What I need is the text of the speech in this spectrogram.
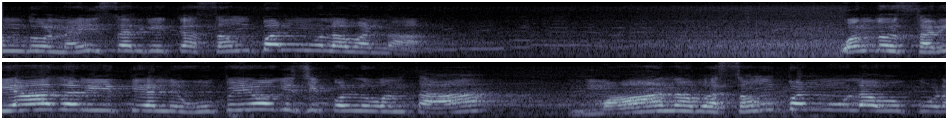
ಒಂದು ನೈಸರ್ಗಿಕ ಸಂಪನ್ಮೂಲವನ್ನು ಒಂದು ಸರಿಯಾದ ರೀತಿಯಲ್ಲಿ ಉಪಯೋಗಿಸಿಕೊಳ್ಳುವಂಥ ಮಾನವ ಸಂಪನ್ಮೂಲವು ಕೂಡ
